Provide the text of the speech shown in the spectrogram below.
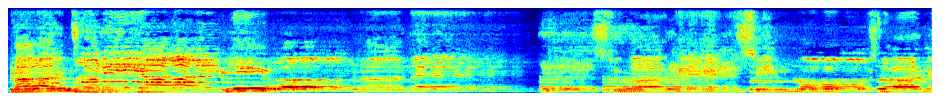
간절히 알기 원하네. 예수가 계신 보좌는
